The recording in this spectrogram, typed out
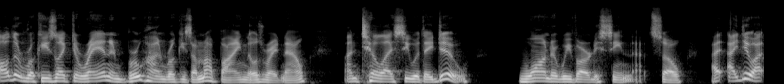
other rookies like Duran and Bruján rookies. I'm not buying those right now until I see what they do. Wander, we've already seen that. So I, I do. I,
